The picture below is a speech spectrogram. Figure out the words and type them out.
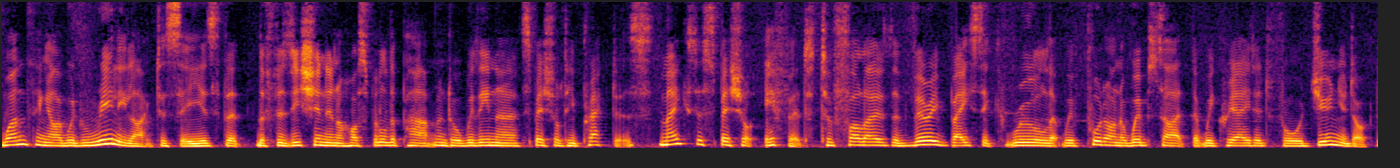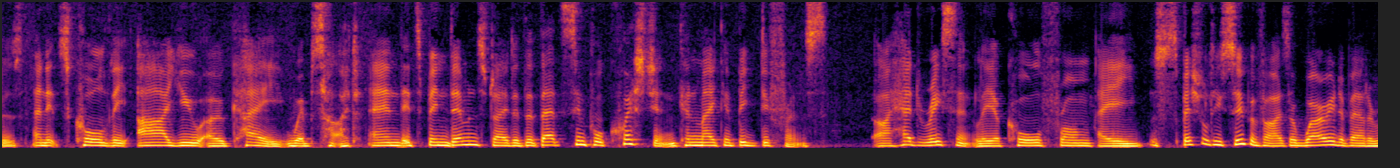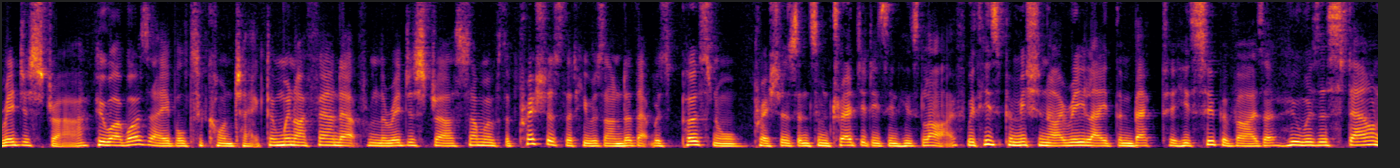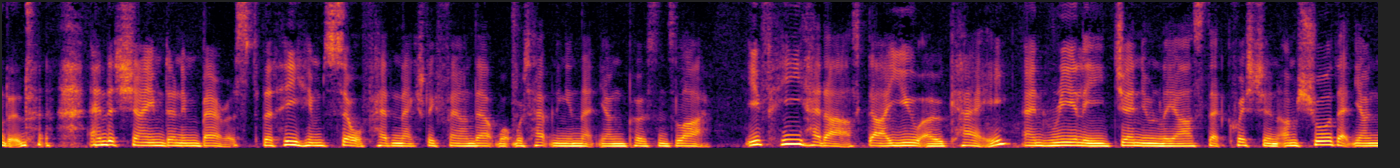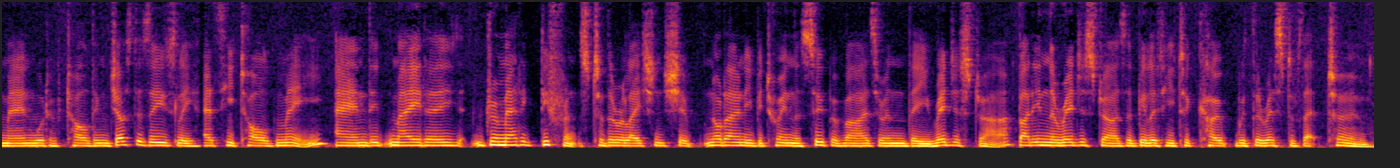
One thing I would really like to see is that the physician in a hospital department or within a specialty practice makes a special effort to follow the very basic rule that we've put on a website that we created for junior doctors, and it's called the Are You OK website. And it's been demonstrated that that simple question can make a big difference. I had recently a call from a specialty supervisor worried about a registrar who I was able to contact. And when I found out from the registrar some of the pressures that he was under, that was personal pressures and some tragedies in his life, with his permission, I relayed them back to his supervisor, who was astounded and ashamed and embarrassed that he himself hadn't actually found out what was happening in that young person's life. If he had asked, Are you okay? and really genuinely asked that question, I'm sure that young man would have told him just as easily as he told me. And it made a dramatic difference to the relationship, not only between the supervisor and the registrar, but in the registrar's ability to cope with the rest of that term.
